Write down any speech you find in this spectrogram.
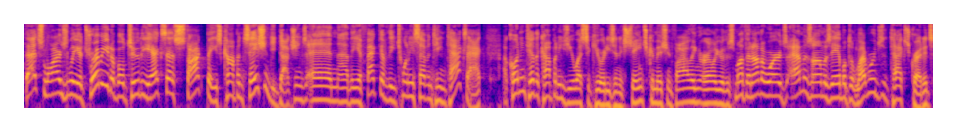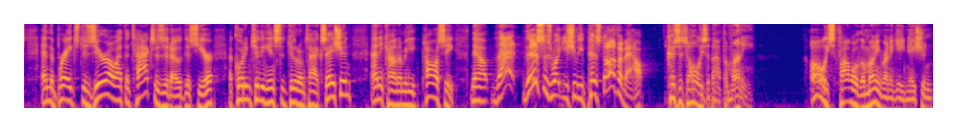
That's largely attributable to the excess stock based compensation deductions and uh, the effect of the 2017 Tax Act, according to the company's U.S. Securities and Exchange Commission filing earlier this month. In other words, Amazon was able to leverage the tax credits and the breaks to zero at the taxes it owed this year, according to the Institute on Taxation and Economy Policy. Now, that this is what you should be pissed off about because it's always about the money. Always follow the money, Renegade Nation.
